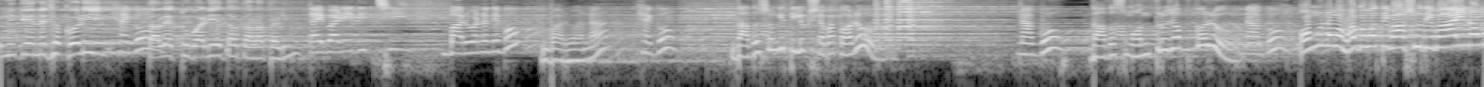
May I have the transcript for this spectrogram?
তুমি কি এনেছো করি হ্যাঁ গো। তাহলে একটু বাড়িয়ে দাও তাড়াতাড়ি। তাই বাড়িয়ে দিচ্ছি। বারো আনা দেবো বারো আনা হ্যাঁ গো। দ্বাদশ সঙ্গে তিলক সেবা করো। না গো। দ্বাদশ মন্ত্র জপ করো। না গো। অং নম ভগবতী বাসুদেবায় নম।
